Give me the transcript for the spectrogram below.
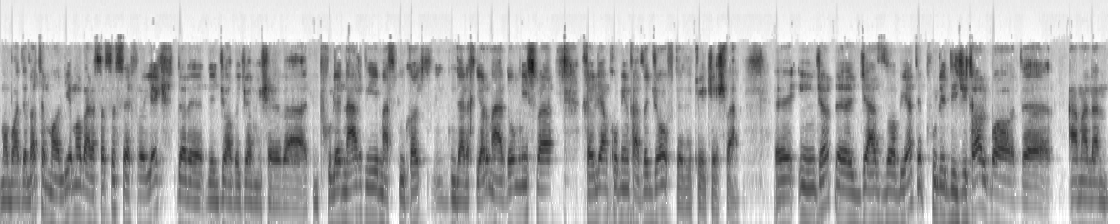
مبادلات مالی ما بر اساس صفر و یک داره جابجا جا میشه و پول نقدی مسکوکا در اختیار مردم نیست و خیلی هم خوب این فضا جا افتاده توی کشور. اینجا جذابیت پول دیجیتال با عملا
